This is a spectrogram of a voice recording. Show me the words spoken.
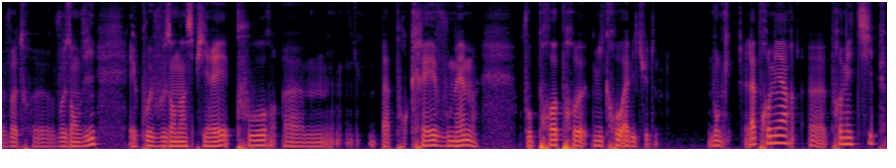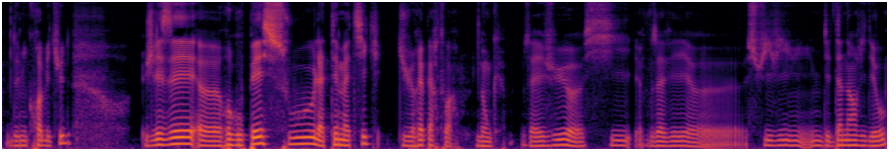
votre, vos envies et vous pouvez vous en inspirer pour, bah, pour créer vous-même vos propres micro-habitudes. Donc la première, euh, premier type de micro-habitudes, je les ai euh, regroupées sous la thématique du répertoire. Donc vous avez vu, euh, si vous avez suivi une des dernières vidéos,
